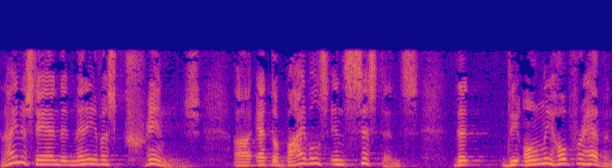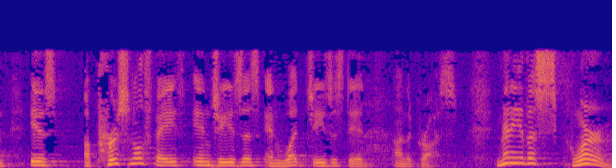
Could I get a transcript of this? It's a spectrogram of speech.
And I understand that many of us cringe uh, at the Bible's insistence that the only hope for heaven is a personal faith in Jesus and what Jesus did on the cross. Many of us squirm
